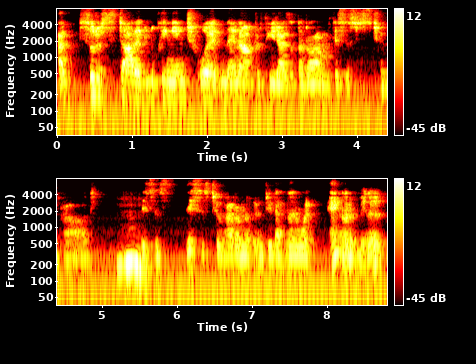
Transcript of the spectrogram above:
I sort of started looking into it, and then after a few days, I thought, oh, this is just too hard. Mm. This is this is too hard. I'm not going to do that. And then I went, hang on a minute,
